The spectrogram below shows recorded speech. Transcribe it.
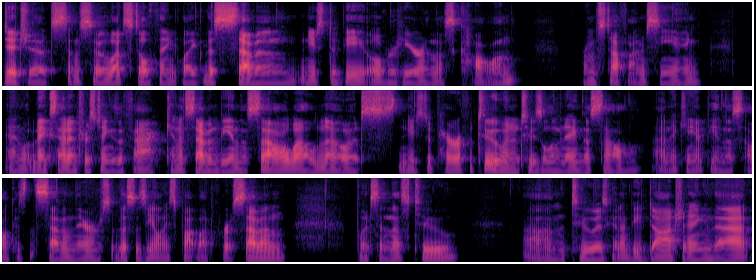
digits. And so let's still think like this 7 needs to be over here in this column from stuff I'm seeing. And what makes that interesting is the fact, can a 7 be in the cell? Well, no, it needs to pair with a 2, and a 2 is eliminating the cell. And it can't be in the cell because it's 7 there. So this is the only spot left for a 7. Puts in this 2. Um, 2 is going to be dodging that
